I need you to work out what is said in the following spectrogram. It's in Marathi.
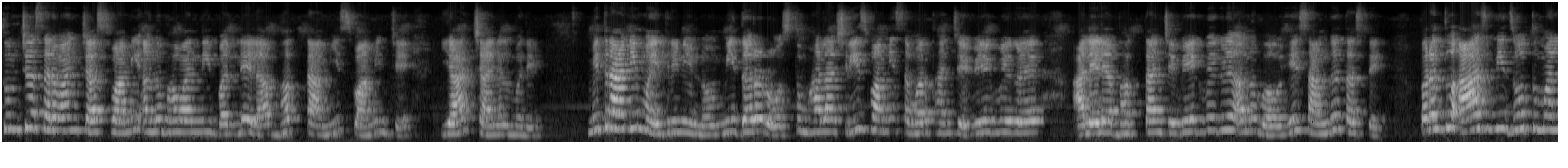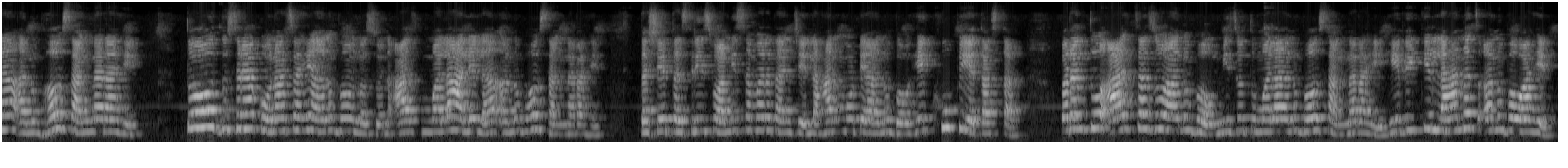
तुमच्या सर्वांच्या स्वामी अनुभवांनी बनलेला भक्त आम्ही स्वामींचे या चॅनलमध्ये. मित्र आणि मैत्रिणींनो मी दररोज तुम्हाला श्री स्वामी समर्थांचे वेगवेगळे आलेल्या भक्तांचे वेगवेगळे अनुभव हे सांगत असते. परंतु आज मी जो तुम्हाला अनुभव सांगणार आहे तो दुसऱ्या कोणाचाही अनुभव नसून आज मला आलेला अनुभव सांगणार आहे. तसे तर श्री स्वामी समर्थांचे लहान मोठे अनुभव हे खूप येत असतात. परंतु आजचा जो अनुभव मी जो तुम्हाला अनुभव सांगणार आहे हे देखील लहानच अनुभव आहेत.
